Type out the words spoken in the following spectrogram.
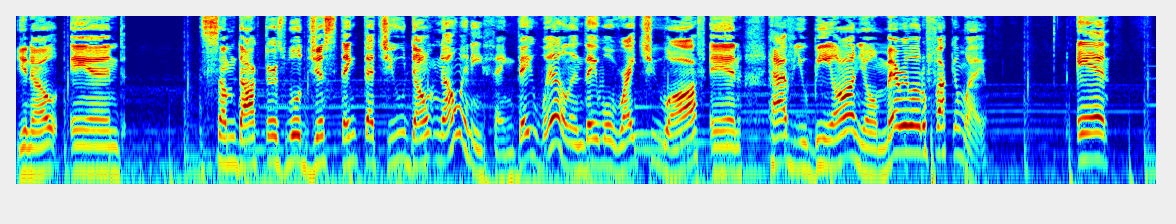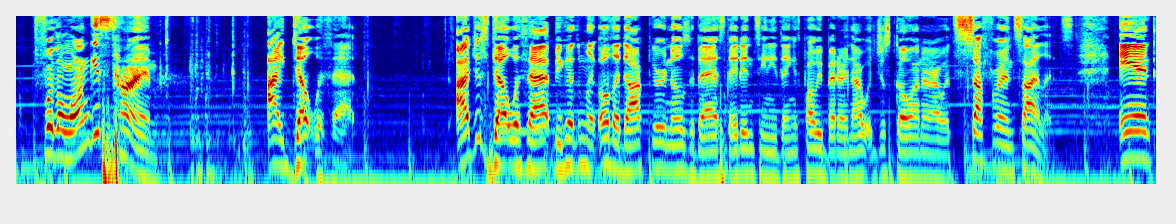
you know, and some doctors will just think that you don't know anything. They will, and they will write you off and have you be on your merry little fucking way. And for the longest time, I dealt with that. I just dealt with that because I'm like, oh, the doctor knows the best. They didn't see anything. It's probably better. And I would just go on and I would suffer in silence. And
